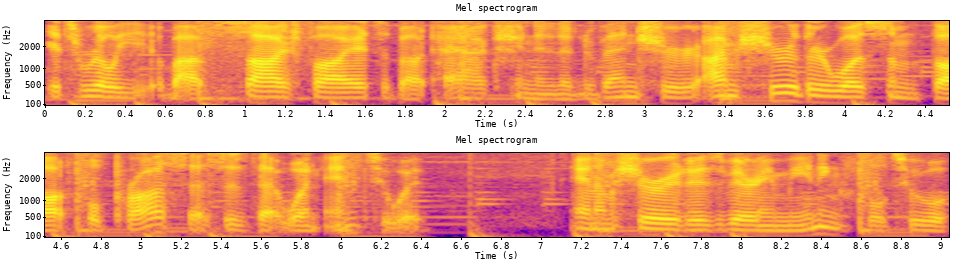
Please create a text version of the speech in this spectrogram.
it's really about sci-fi, it's about action and adventure. I'm sure there was some thoughtful processes that went into it. And I'm sure it is very meaningful to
